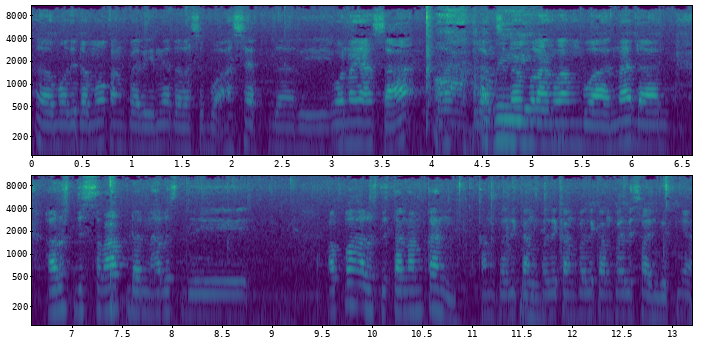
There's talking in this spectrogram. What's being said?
eh, mau tidak mau Kang Ferry ini adalah sebuah aset dari Wanayasa Ah, yang amin. sedang melanglang buana dan harus diserap dan harus di apa harus ditanamkan Kang Peri Kang Peri Kang Peri Kang Peri selanjutnya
